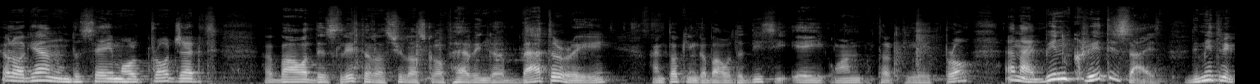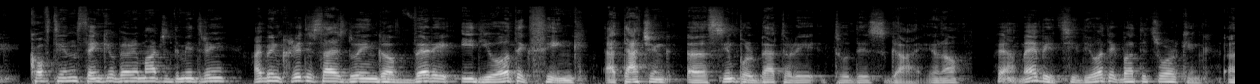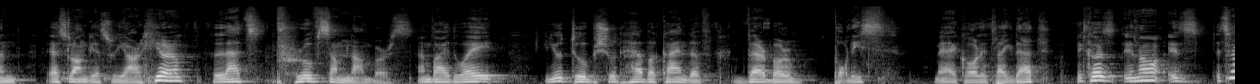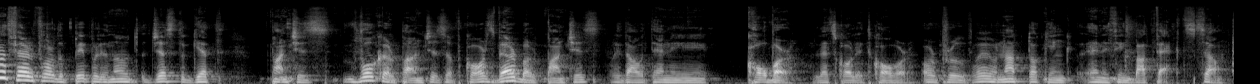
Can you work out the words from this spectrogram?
Hello again, the same old project about this little oscilloscope having a battery. I'm talking about the DCA138 Pro and I've been criticized. Dmitry Kovtin, thank you very much Dmitry. I've been criticized doing a very idiotic thing, attaching a simple battery to this guy, you know. Yeah, maybe it's idiotic, but it's working. And as long as we are here, let's prove some numbers. And by the way, YouTube should have a kind of verbal police, may I call it like that? Because, you know, it's, it's not fair for the people, you know, just to get punches, vocal punches, of course, verbal punches, without any cover, let's call it cover, or proof. We're not talking anything but facts. So,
